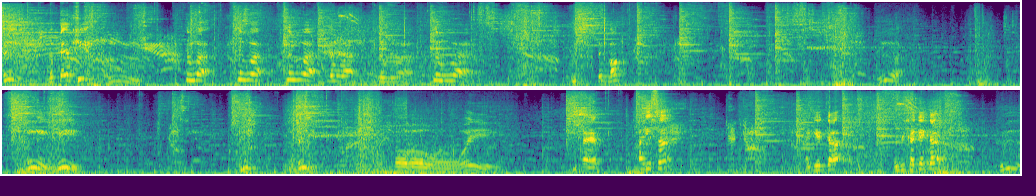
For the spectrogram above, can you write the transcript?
เฮ้ยลูกเตะขี้อืมรัวรัวรัวรัวรัวรัวตึกบล็อกเออนี่นี่นี่ โอ้โหแต่ไอ้ซะไอ้เกะกะไอ้พี่ใครเกะกะเพื่อ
